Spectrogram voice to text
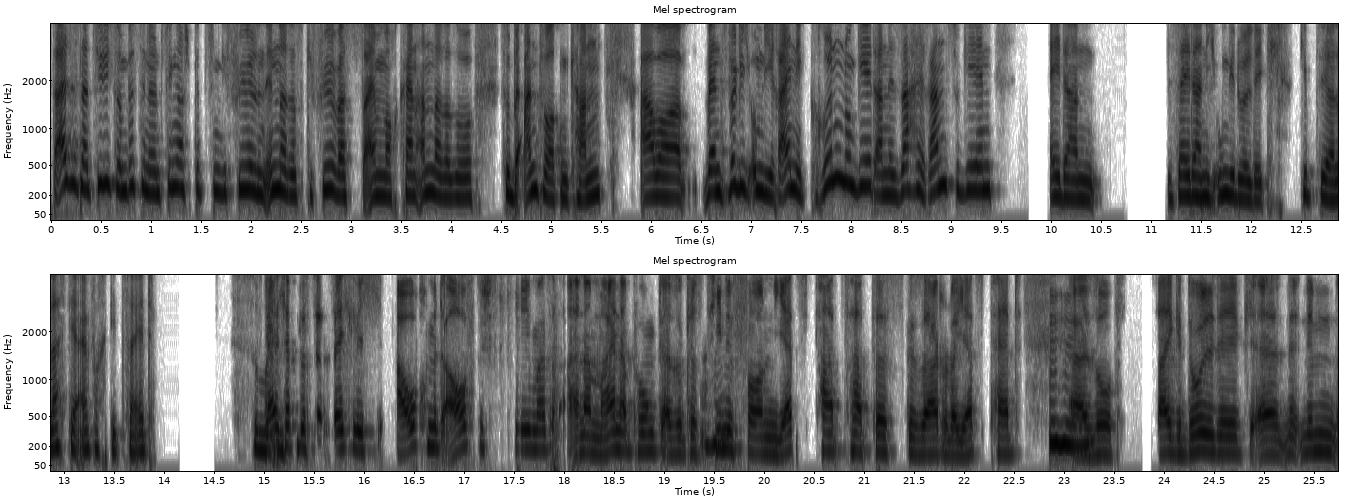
Da ist es natürlich so ein bisschen ein Fingerspitzengefühl, ein inneres Gefühl, was einem noch kein anderer so, so beantworten kann. Aber wenn es wirklich um die reine Gründung geht, an eine Sache ranzugehen, ey, dann sei da nicht ungeduldig. Gib dir, lass dir einfach die Zeit. So ja, ich habe das tatsächlich auch mit aufgeschrieben als einer meiner Punkte. Also Christine Aha. von Jetztpad hat das gesagt oder Jetztpad. Mhm. Also sei geduldig, äh, nimm,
